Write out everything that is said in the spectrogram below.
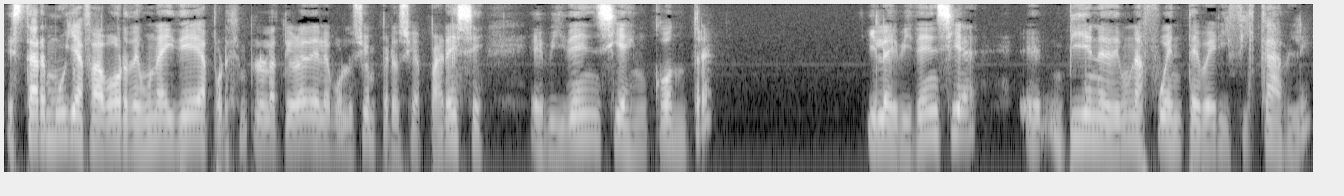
estar muy a favor de una idea, por ejemplo, la teoría de la evolución, pero si aparece evidencia en contra, y la evidencia eh, viene de una fuente verificable,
